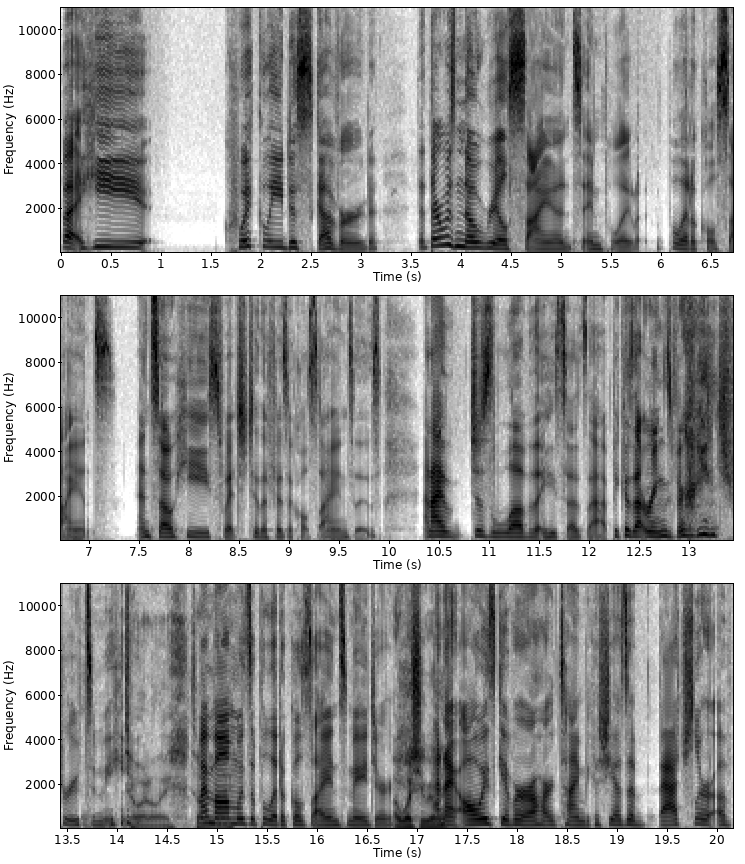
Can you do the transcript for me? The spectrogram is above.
But he quickly discovered that there was no real science in polit- political science. And so he switched to the physical sciences. And I just love that he says that because that rings very true to me. Totally. My mom was a political science major. Oh, was she really? And I always give her a hard time because she has a bachelor of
